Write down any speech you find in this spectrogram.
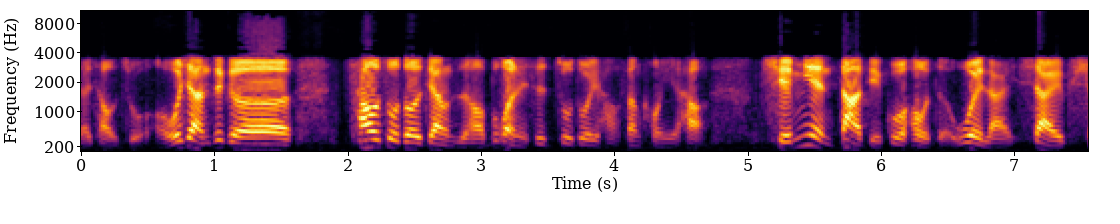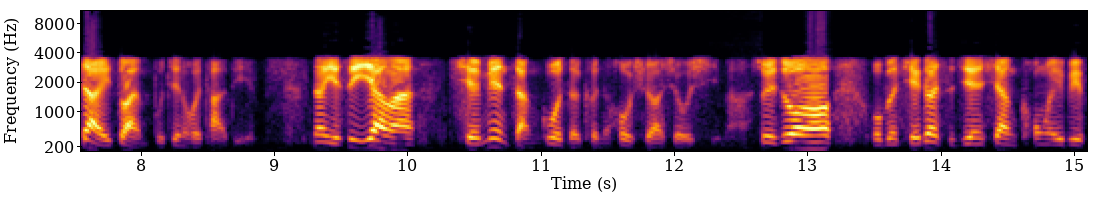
来操作。我想这个操作都是这样子哈，不管你是做多也好，放空也好，前面大跌过后的未来下一下一段不见得会大跌，那也是一样啊。前面涨过的可能后续要休息嘛，所以说我们前段时间像空 A B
